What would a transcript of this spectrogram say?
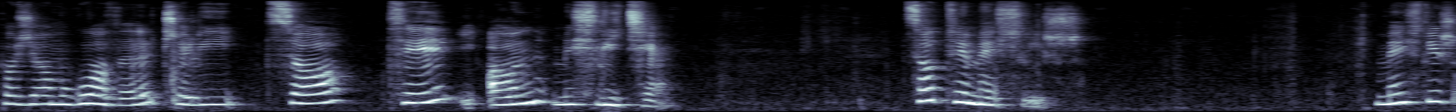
poziomu głowy, czyli co Ty i on myślicie. Co Ty myślisz? Myślisz,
